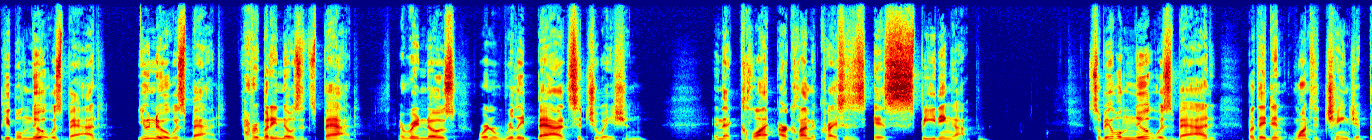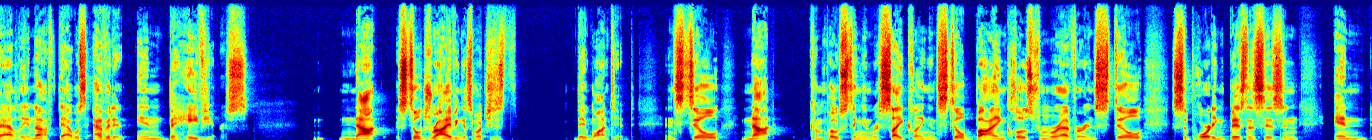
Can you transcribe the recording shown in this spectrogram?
People knew it was bad. You knew it was bad. Everybody knows it's bad. Everybody knows we're in a really bad situation and that cli- our climate crisis is speeding up. So people knew it was bad, but they didn't want to change it badly enough. That was evident in behaviors. Not still driving as much as they wanted, and still not composting and recycling, and still buying clothes from wherever, and still supporting businesses and and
